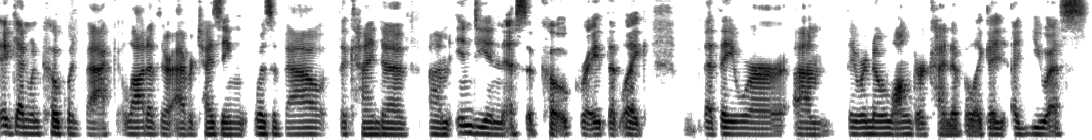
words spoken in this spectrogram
again, when Coke went back, a lot of their advertising was about the kind of um, Indianness of Coke, right? That like that they were um, they were no longer kind of like a, a U.S.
